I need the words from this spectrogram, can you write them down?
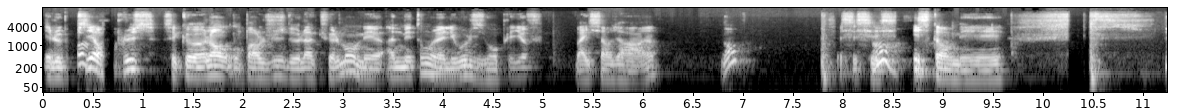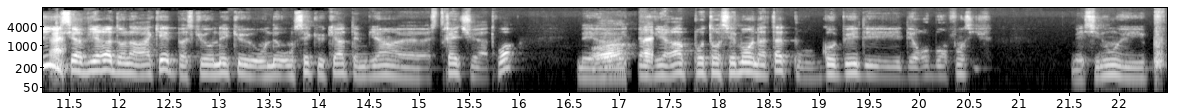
Et le pire en plus, c'est que là, on parle juste de là actuellement, mais admettons, les Wolves, ils vont en playoff. Bah, il servira à rien. Non C'est, triste, hein, mais. Si, Ouais. il servira dans la raquette parce qu'on est que, on, on sait que Kat aime bien euh, stretch à 3, mais euh, il servira potentiellement en attaque pour gober des, des rebonds offensifs. Mais sinon, il- pff,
